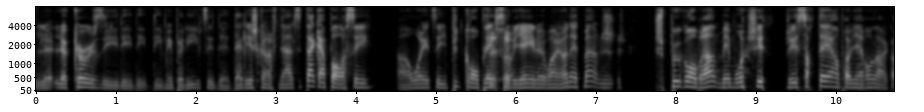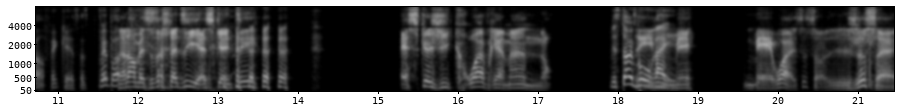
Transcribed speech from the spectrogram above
le, le curse des, des, des, des Maple Leafs, d'aller jusqu'en finale. C'est tant qu'à passer. Ah ouais, tu sais, plus de complexe, plus rien. là. Ouais, honnêtement, je, peux comprendre, mais moi, j'ai sorti en première ronde encore, fait que ça se pouvait pas. Non, non, mais c'est ça, je te dis. Est-ce que, tu est-ce que j'y crois vraiment? Non. mais c'est un beau T'sais, rêve. Mais, mais ouais, c'est ça. Juste, euh,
